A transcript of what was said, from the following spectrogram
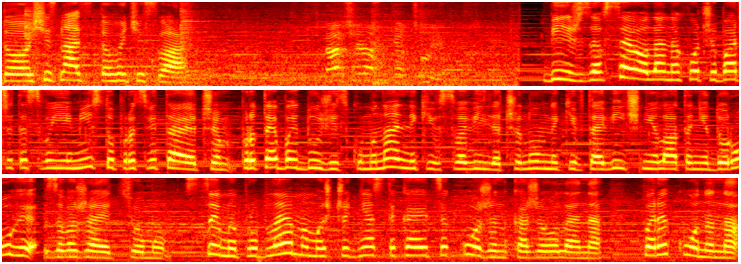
до 16 числа. Більш за все, Олена хоче бачити своє місто процвітаючим. Проте байдужість комунальників, свавілля чиновників та вічні латані дороги заважають цьому. З цими проблемами щодня стикається кожен, каже Олена. Переконана,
